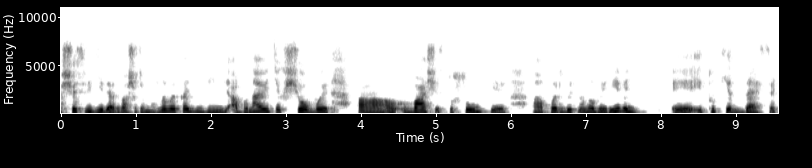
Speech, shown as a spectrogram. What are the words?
щось відійде з вашого можливо, якась біль, або навіть якщо ви ваші стосунки перейдуть на новий рівень, і тут є 10.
